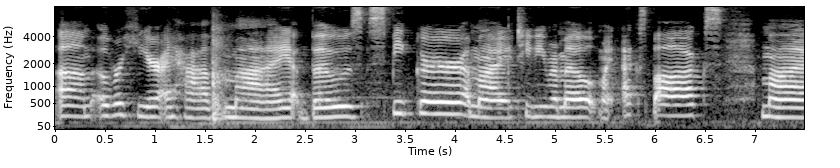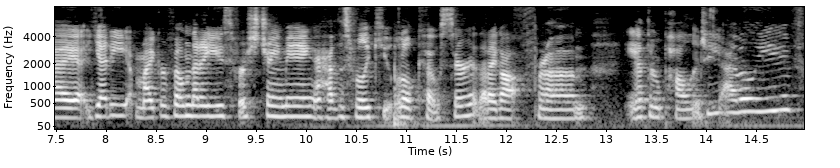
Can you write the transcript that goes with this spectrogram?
Um, over here I have my Bose speaker, my TV remote, my Xbox, my Yeti microphone that I use for streaming. I have this really cute little coaster that I got from Anthropologie I believe.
